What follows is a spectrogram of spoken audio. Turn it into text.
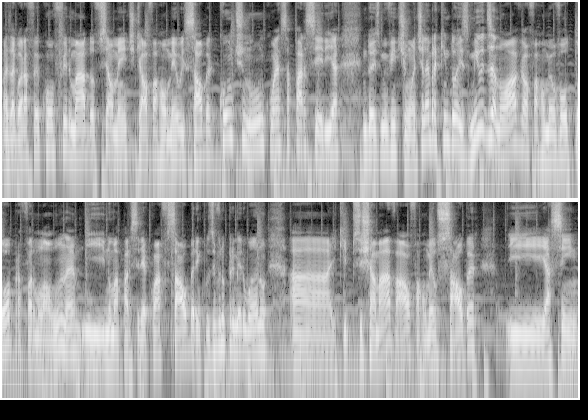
Mas agora foi confirmado oficialmente que a Alfa Romeo e Sauber continuam com essa parceria em 2021. A gente lembra que em 2019 a Alfa Romeo voltou para a Fórmula 1, né? E numa parceria com a Sauber, inclusive no primeiro ano a equipe se chamava Alfa Romeo Sauber. E assim,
